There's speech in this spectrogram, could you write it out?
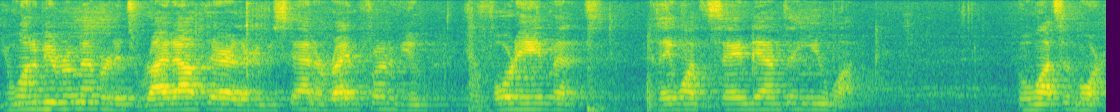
You want to be remembered, it's right out there. They're going to be standing right in front of you for 48 minutes. And they want the same damn thing you want. Who wants it more?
